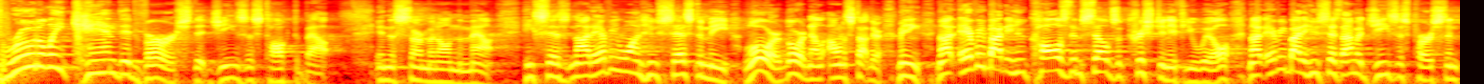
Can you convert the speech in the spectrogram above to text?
brutally candid verse that Jesus talked about in the Sermon on the Mount. He says, Not everyone who says to me, Lord, Lord, now I want to stop there. Meaning, not everybody who calls themselves a Christian, if you will, not everybody who says, I'm a Jesus person,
